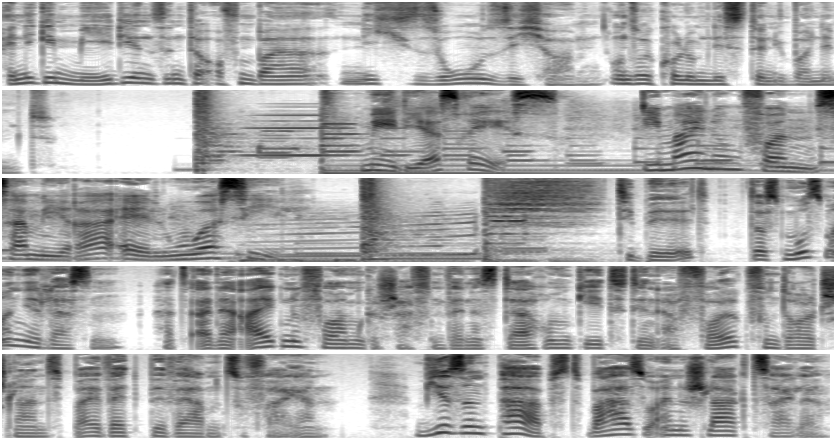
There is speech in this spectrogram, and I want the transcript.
Einige Medien sind da offenbar nicht so sicher. Unsere Kolumnistin übernimmt. Medias Res. Die Meinung von Samira El-Wasil. Die Bild, das muss man ihr lassen, hat eine eigene Form geschaffen, wenn es darum geht, den Erfolg von Deutschland bei Wettbewerben zu feiern. Wir sind Papst war so eine Schlagzeile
